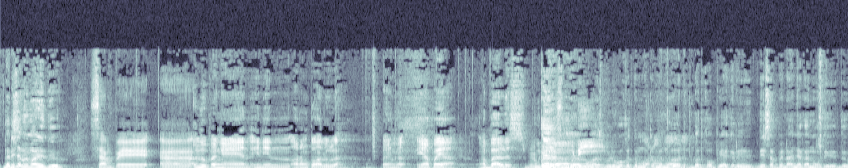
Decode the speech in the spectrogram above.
Tadi sampai mana tuh? sampai eh, lu pengen inin orang tua lu lah pengen nggak ya apa ya ngebales budi Iya, Budi. Mas Budi. Gue ketemu temen gue di tempat kopi akhirnya dia sampai nanya kan waktu itu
